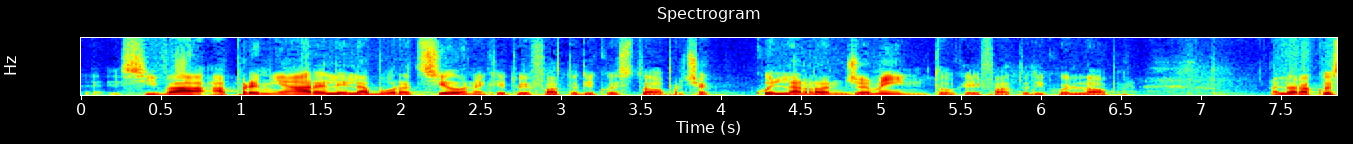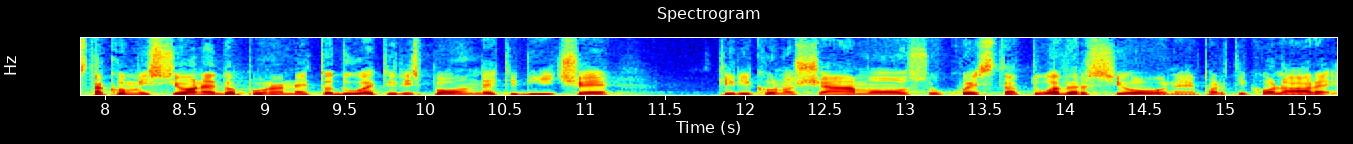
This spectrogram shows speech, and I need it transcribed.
eh, si va a premiare l'elaborazione che tu hai fatto di quest'opera, cioè quell'arrangiamento che hai fatto di quell'opera. Allora questa commissione dopo un annetto o due ti risponde e ti dice ti riconosciamo su questa tua versione particolare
